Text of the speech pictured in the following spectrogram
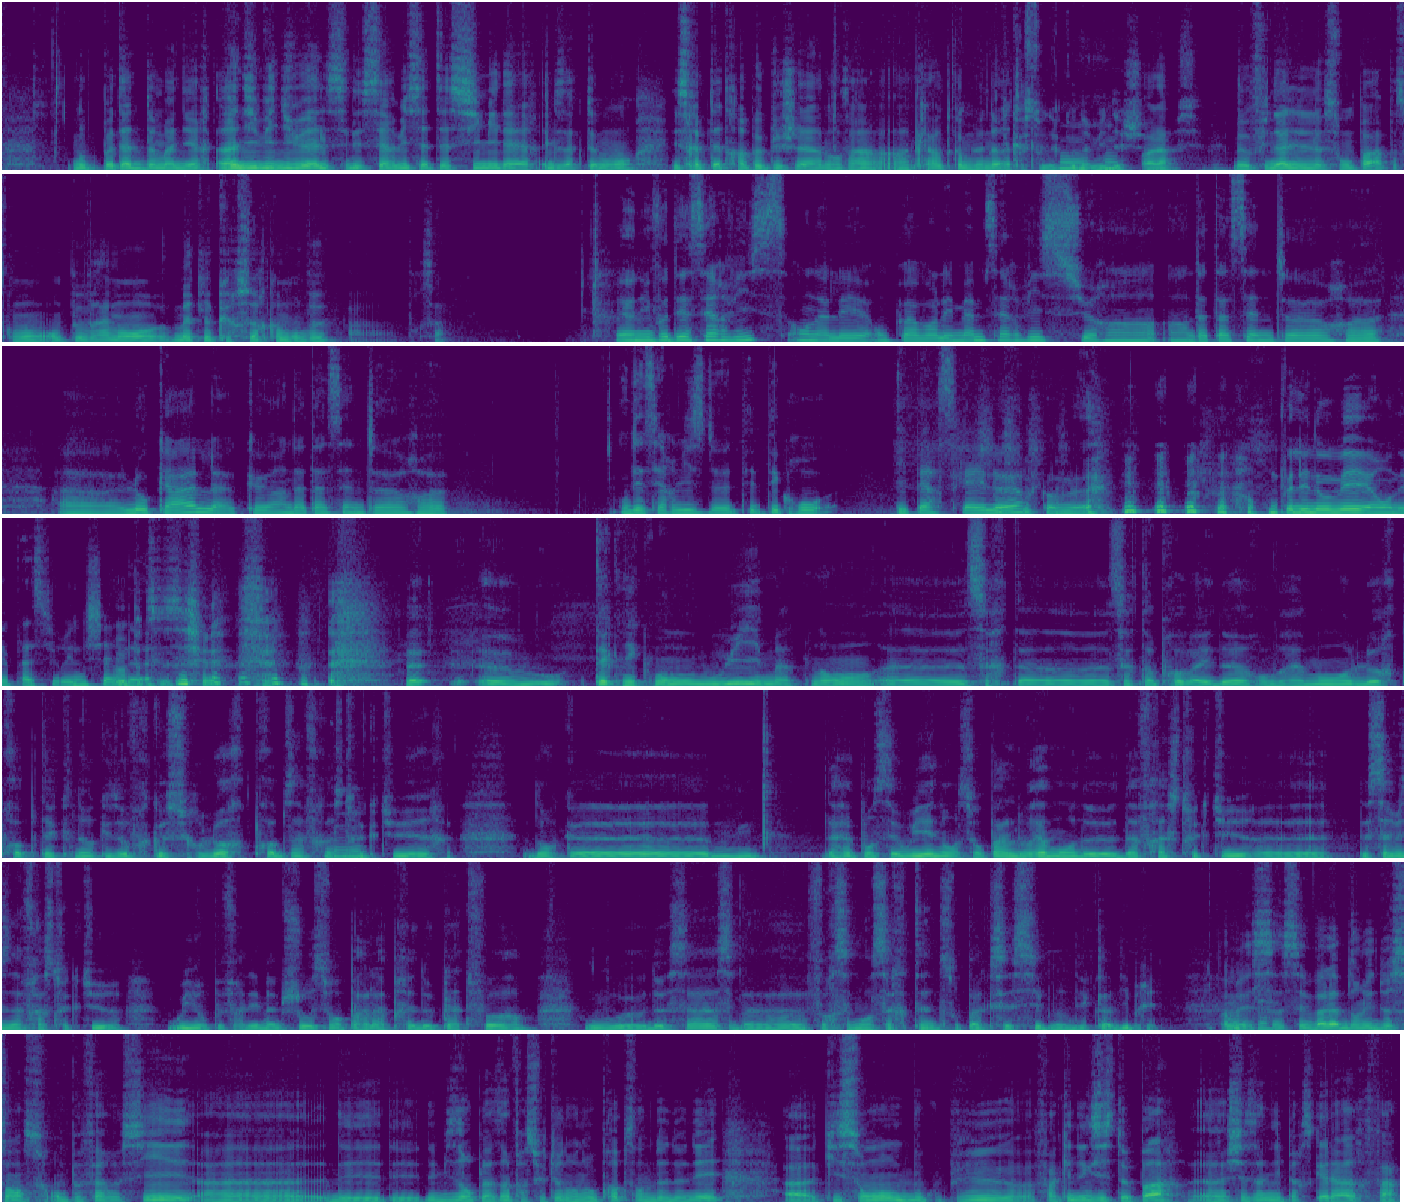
Donc peut-être de manière individuelle, si les services étaient similaires exactement, ils seraient peut-être un peu plus chers dans un, cloud comme le nôtre. Question d'économie mhm. Voilà. Mais au final, ils ne le sont pas parce qu'on peut vraiment mettre le curseur comme on veut euh, pour ça. Et au niveau des services, on, on peut avoir les mêmes services sur un, data center. Euh, euh, local qu'un data center euh, ou des services de, des gros hyperscalers, comme euh, on peut les nommer, hein, on n'est pas sur une chaîne. techniquement, oui, maintenant, certains, certains providers ont vraiment leur propre techno qu'ils offrent que sur leurs propres infrastructures. Donc, la réponse est oui et non. Si on parle vraiment d'infrastructure, euh, de, services d'infrastructure, oui, on peut faire les mêmes choses. Si on parle après de plateformes ou euh, de SaaS, ben, forcément certaines ne sont pas accessibles dans des clouds hybrides. Ah, mais ça, c'est valable dans les deux sens. On peut faire aussi euh, des, mises en place d'infrastructures dans nos propres centres de données qui sont beaucoup plus. enfin, qui n'existent pas chez un hyperscaler. Enfin,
